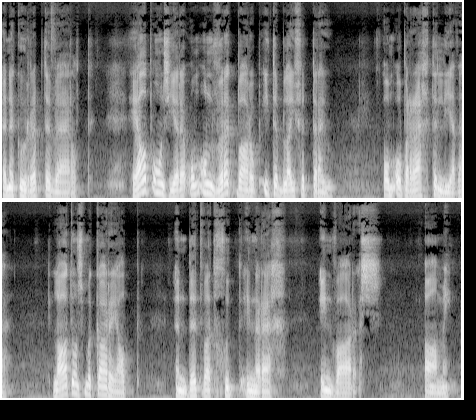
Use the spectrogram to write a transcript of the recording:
in 'n korrupte wêreld. Help ons Here om onwrikbaar op U te bly vertrou, om opreg te lewe. Laat ons mekaar help in dit wat goed en reg en waar is. Amen.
